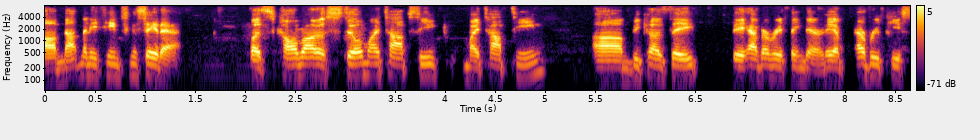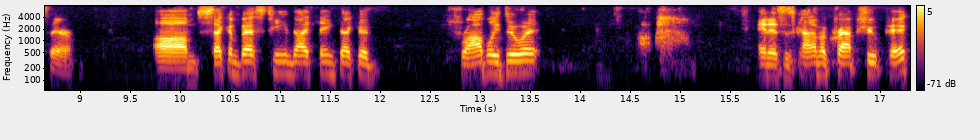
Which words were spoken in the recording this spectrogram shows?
Um, not many teams can say that, but Colorado is still my top seed, my top team, um, because they they have everything there. They have every piece there. Um, second best team that I think that could probably do it, and this is kind of a crapshoot pick.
